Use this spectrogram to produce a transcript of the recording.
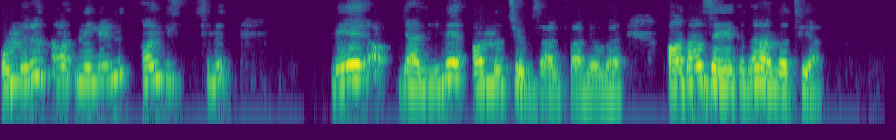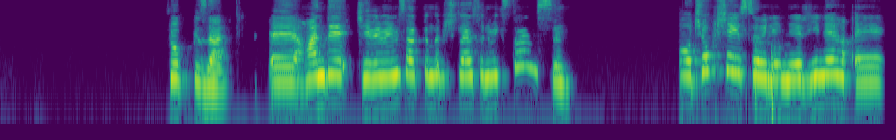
Onların ha- nelerinin hangisinin neye geldiğini anlatıyor bize alfabe olarak. A'dan Z'ye kadar anlatıyor. çok güzel. E, Hande çevirmenimiz hakkında bir şeyler söylemek ister misin? O çok şey söylenir. Yine e,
